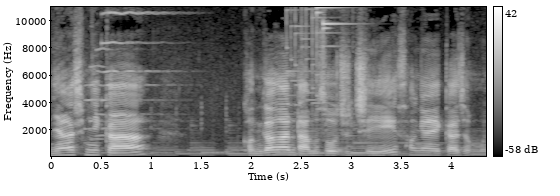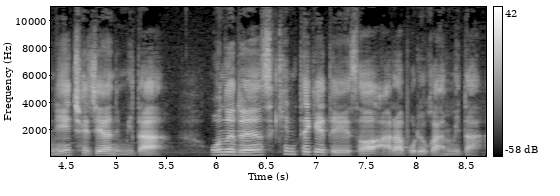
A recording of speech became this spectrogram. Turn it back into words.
안녕하십니까. 건강한 담소 주치 성형외과 전문의 최재현입니다. 오늘은 스킨텍에 대해서 알아보려고 합니다.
